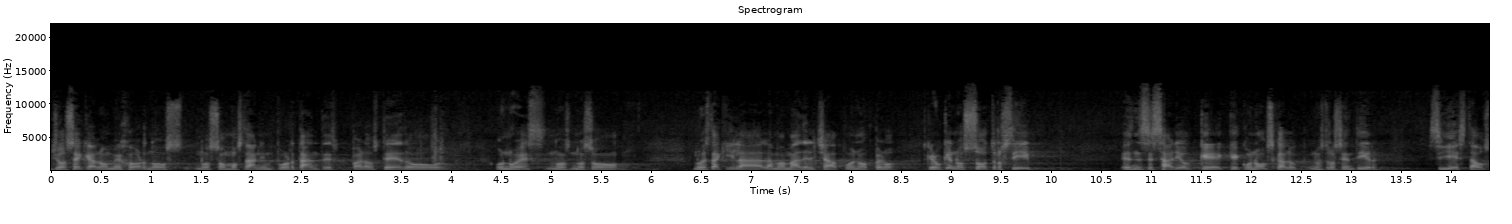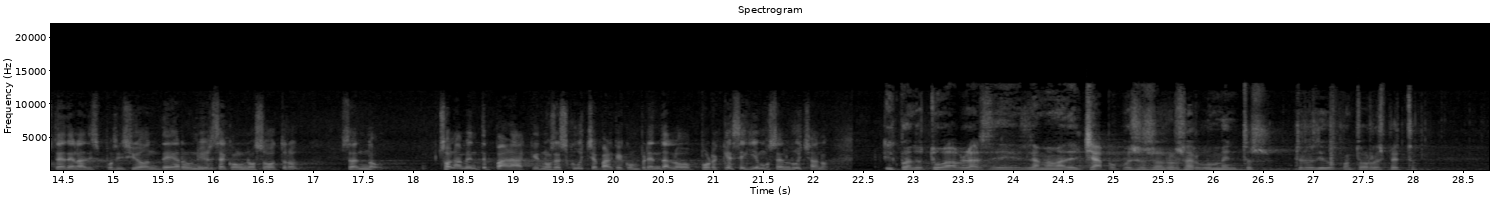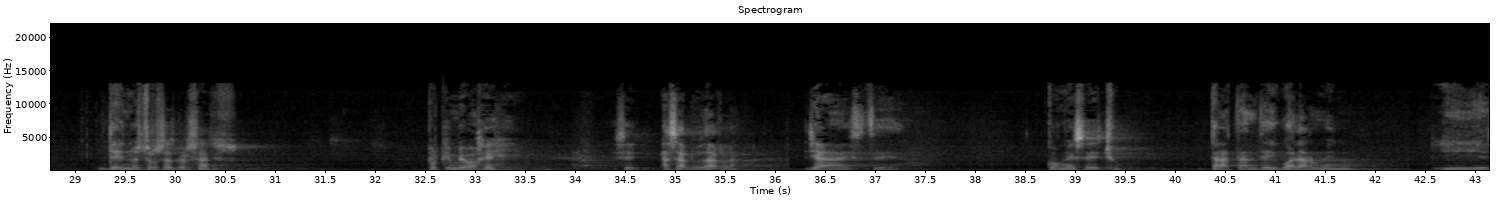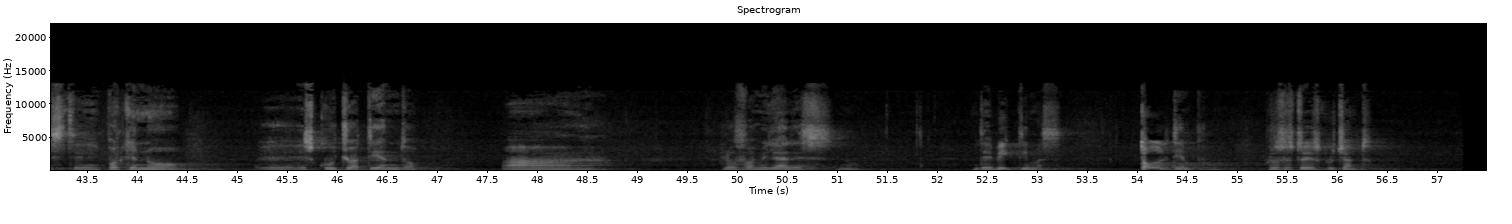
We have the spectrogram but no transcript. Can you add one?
yo sé que a lo mejor no, no somos tan importantes para usted o, o no, es, no, no, son, no está aquí la, la, mamá del Chapo, ¿no? pero creo que nosotros sí es necesario que, que conozca lo, nuestro sentir. Si está usted en la disposición de reunirse con nosotros, o sea, no, solamente para que nos escuche, para que comprenda lo, por qué seguimos en lucha. ¿no? Y cuando tú hablas de la mamá del Chapo, pues esos son los argumentos, te lo digo con todo respeto, de nuestros adversarios, porque me bajé a saludarla ya este, con ese hecho, tratan de igualarme. Y este, ¿por qué no eh, escucho, atiendo a los familiares de víctimas? Todo el tiempo los estoy escuchando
